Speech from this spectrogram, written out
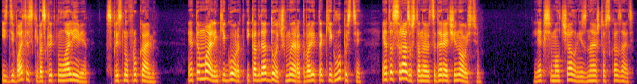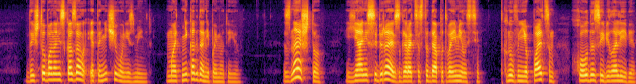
издевательски воскликнула Оливия всплеснув руками. Это маленький город, и когда дочь мэра творит такие глупости, это сразу становится горячей новостью. Лекси молчала, не зная, что сказать. Да и что бы она ни сказала, это ничего не изменит. Мать никогда не поймет ее. Знаешь что? Я не собираюсь сгорать со стыда по твоей милости, ткнув в нее пальцем, холодно заявила Оливия.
